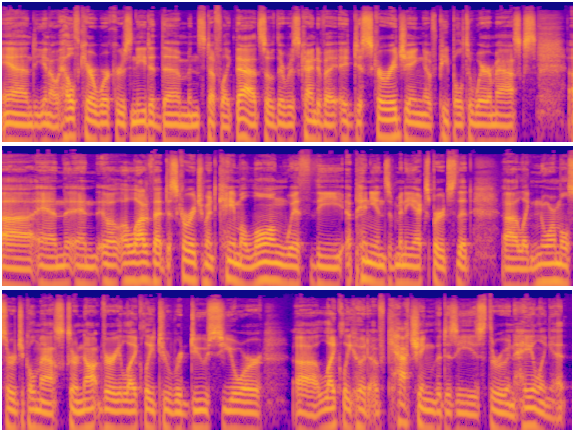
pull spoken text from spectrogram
and you know healthcare workers need needed them and stuff like that. So there was kind of a, a discouraging of people to wear masks, uh, and and a lot of that discouragement came along with the opinions of many experts that uh, like normal surgical masks are not very likely to reduce your uh, likelihood of catching the disease through inhaling it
